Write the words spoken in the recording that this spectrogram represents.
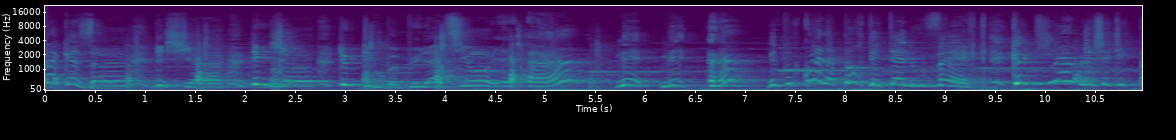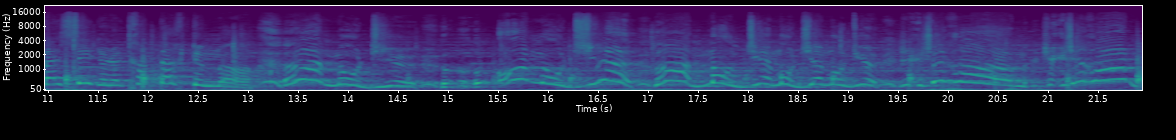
Magasins, des chiens, des gens, toute une population et hein? Mais, mais, hein? Mais pourquoi la porte est-elle ouverte? Que diable s'est-il passé dans notre appartement? Oh mon Dieu! Oh, oh, oh, mon Dieu! Oh mon Dieu, mon Dieu, mon Dieu! Jérôme Jérôme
